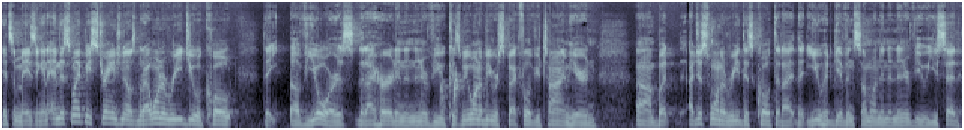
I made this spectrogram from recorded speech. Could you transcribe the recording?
it's amazing, and and this might be strange, Nils, but I want to read you a quote that of yours that I heard in an interview because we want to be respectful of your time here. And um, but I just want to read this quote that I that you had given someone in an interview. You said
